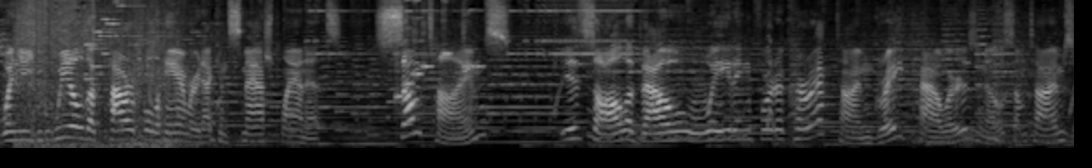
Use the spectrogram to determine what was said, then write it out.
When you wield a powerful hammer that can smash planets, sometimes it's all about waiting for the correct time. Great powers, you know, sometimes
